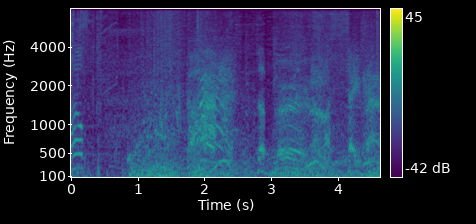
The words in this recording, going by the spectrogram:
Little help? The bird of a saber.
